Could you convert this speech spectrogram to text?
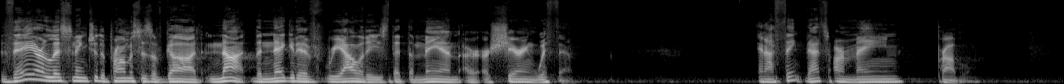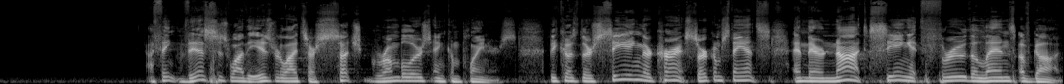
They are listening to the promises of God, not the negative realities that the man are, are sharing with them. And I think that's our main problem. I think this is why the Israelites are such grumblers and complainers, because they're seeing their current circumstance and they're not seeing it through the lens of God.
